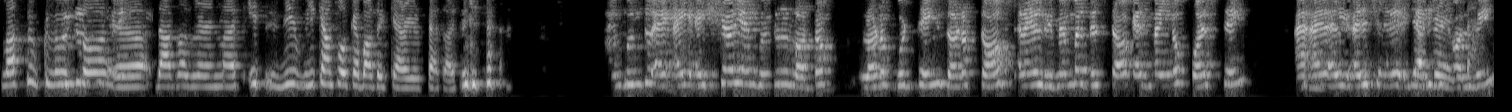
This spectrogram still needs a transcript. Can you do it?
lots of clues. So that was very nice. It we, we can talk about a career path. I think. I'm going to. I, I, I surely I'm going to do a lot of lot of good things, lot of talks, and I will remember this talk as my you know first thing. I, I'll, I'll cherish yeah, it always.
